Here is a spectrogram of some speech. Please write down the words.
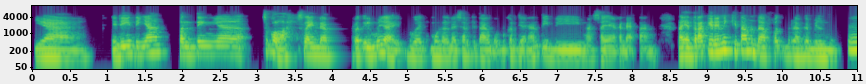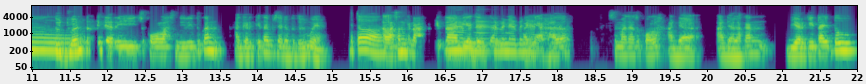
ya jadi intinya pentingnya sekolah selain dapat ilmu ya buat modal dasar kita untuk bekerja nanti di masa yang akan datang nah yang terakhir ini kita mendapat beragam ilmu Hmm. tujuan penting dari sekolah sendiri itu kan agar kita bisa dapat ilmu ya betul. alasan kenapa kita Nah, diajarkan benar, benar, benar. banyak hal semasa sekolah ada adalah kan biar kita itu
